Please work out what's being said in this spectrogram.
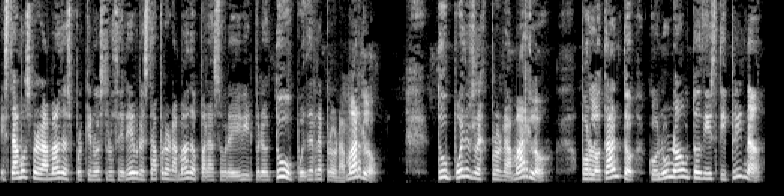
Estamos programados porque nuestro cerebro está programado para sobrevivir, pero tú puedes reprogramarlo. Tú puedes reprogramarlo. Por lo tanto, con una autodisciplina,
